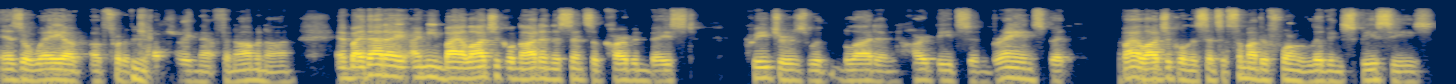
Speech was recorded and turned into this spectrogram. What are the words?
as a way of, of sort of mm. capturing that phenomenon. And by that, I, I mean biological, not in the sense of carbon based creatures with blood and heartbeats and brains, but biological in the sense of some other form of living species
